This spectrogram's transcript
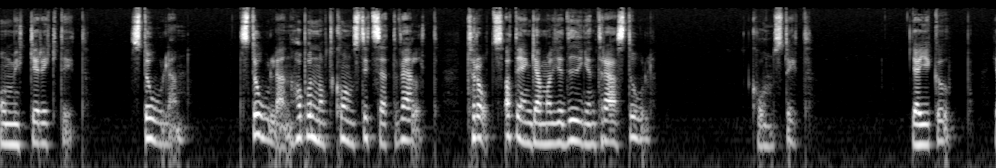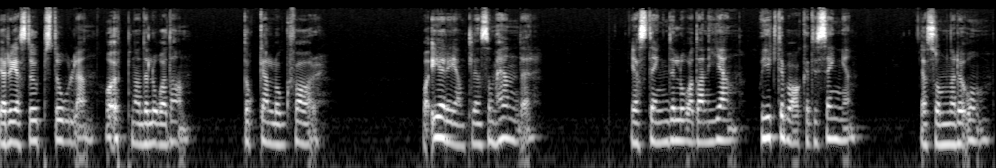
Och mycket riktigt, stolen. Stolen har på något konstigt sätt vält trots att det är en gammal gedigen trästol. Konstigt. Jag gick upp. Jag reste upp stolen och öppnade lådan. Dockan låg kvar. Vad är det egentligen som händer? Jag stängde lådan igen och gick tillbaka till sängen. Jag somnade om,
